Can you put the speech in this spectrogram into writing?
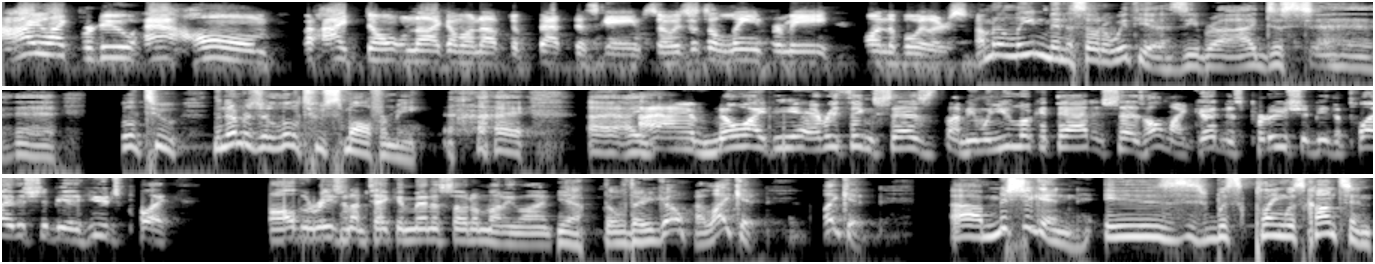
I like Purdue at home, but I don't like them enough to bet this game. So it's just a lean for me on the Boilers. I'm going to lean Minnesota with you, Zebra. I just. Uh, uh, a little too the numbers are a little too small for me. I, I, I have no idea. Everything says i mean when you look at that it says oh my goodness purdue should be the play. This should be a huge play. All the reason i'm taking minnesota money line. Yeah. Well, there you go. I like it. I like it. Uh, michigan is was playing wisconsin.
